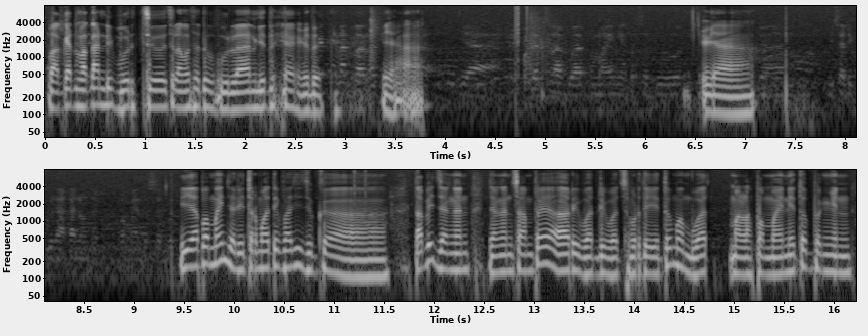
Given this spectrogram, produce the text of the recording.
Paket makan di Burjo selama satu bulan gitu ya gitu. Ya. Ya, lah buat pemainnya tersebut Ya. bisa digunakan untuk pemain tersebut. Iya pemain jadi termotivasi juga. Tapi jangan jangan sampai uh, reward-reward seperti itu membuat malah pemain itu pengen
